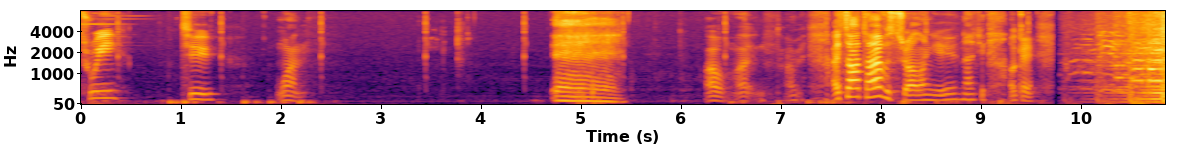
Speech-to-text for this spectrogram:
Three, two, one. Eh. Oh, I, I, I thought I was trolling you, not you. Okay. Can't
